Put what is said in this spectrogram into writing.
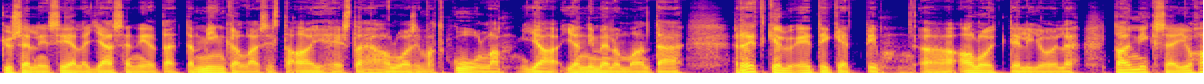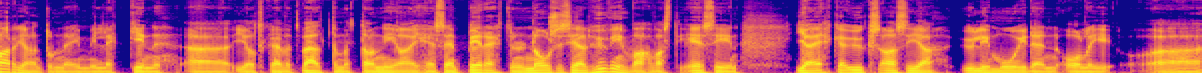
Kyselin siellä jäseniltä, että minkälaisista aiheista he haluaisivat kuulla. Ja, ja nimenomaan tämä retkeilyetiketti ä, aloittelijoille, tai miksei jo harjaantuneimmillekin, ä, jotka eivät välttämättä ole niin aiheeseen perehtynyt, nousi siellä hyvin vahvasti esiin. Ja ehkä yksi asia yli muiden oli ä,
